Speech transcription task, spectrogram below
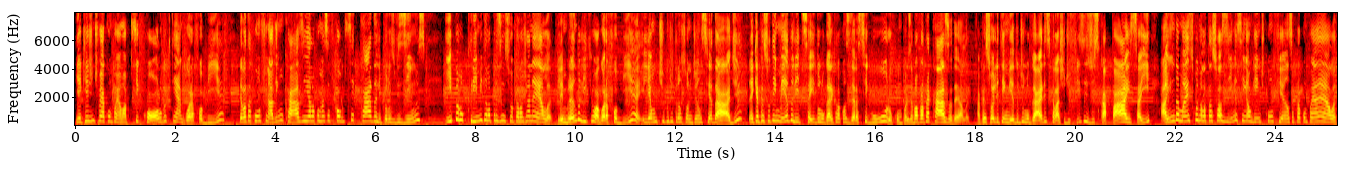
E aqui a gente vai acompanhar uma psicóloga que tem agorafobia, ela tá confinada em casa e ela começa a ficar obcecada ali pelos vizinhos e pelo crime que ela presenciou pela janela. Lembrando ali que o agorafobia, ele é um tipo de transtorno de ansiedade, né, que a pessoa tem medo ali de sair do lugar que ela considera seguro, como por exemplo a própria casa dela. A pessoa tem medo de lugares que ela acha difíceis de escapar e sair, ainda mais quando ela tá sozinha, sem alguém de confiança para acompanhar ela.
